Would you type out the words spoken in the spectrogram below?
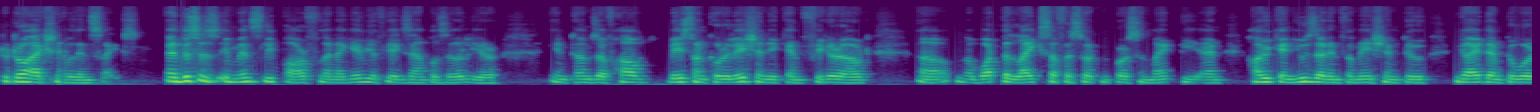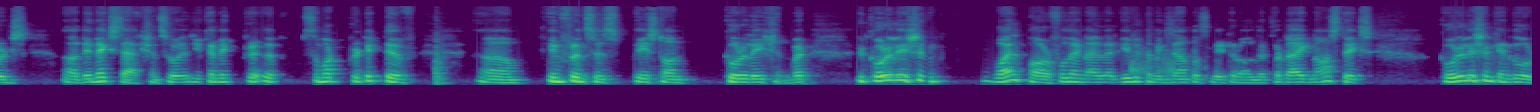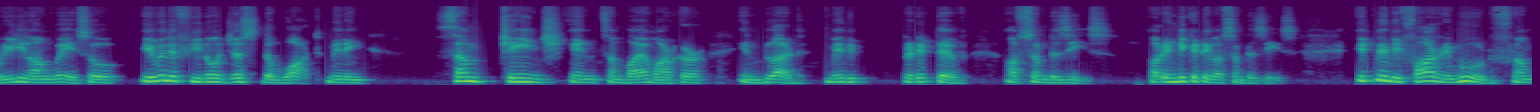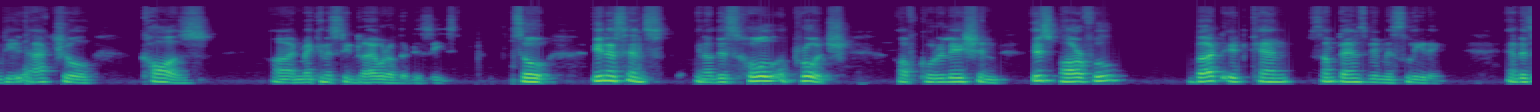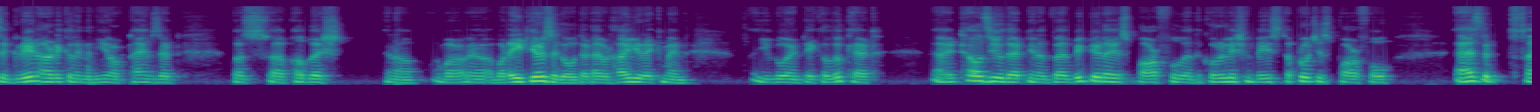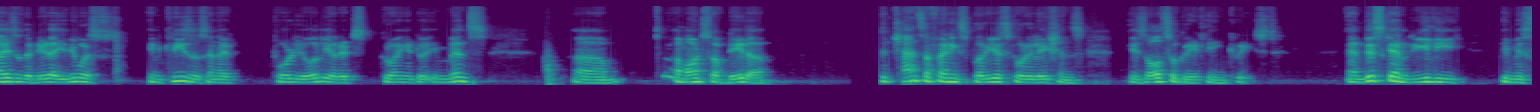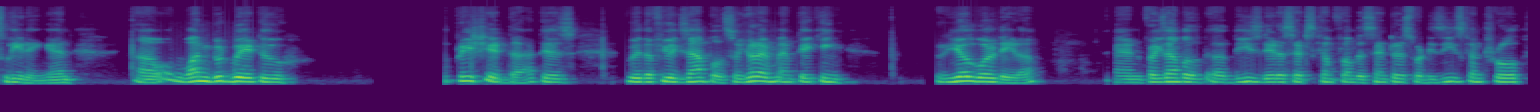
to draw actionable insights. And this is immensely powerful. And I gave you a few examples earlier in terms of how, based on correlation, you can figure out uh, what the likes of a certain person might be and how you can use that information to guide them towards uh, the next action. So you can make pre uh, somewhat predictive um, inferences based on correlation. But the correlation, while powerful, and I'll, I'll, give you some examples later on that for diagnostics, correlation can go a really long way. So even if you know just the what, meaning some change in some biomarker in blood may be predictive of some disease or indicative of some disease. It may be far removed from the actual cause uh, and mechanistic driver of the disease. So, in a sense, you know, this whole approach of correlation is powerful, but it can sometimes be misleading. And there's a great article in the New York Times that was uh, published, you know, about, uh, about eight years ago that I would highly recommend you go and take a look at. Uh, it tells you that you know well, big data is powerful and the correlation-based approach is powerful. As the size of the data universe increases, and I told you earlier, it's growing into immense um, amounts of data. The chance of finding spurious correlations is also greatly increased, and this can really be misleading. And uh, one good way to appreciate that is with a few examples. So here I'm, I'm taking real world data. And for example, uh, these data sets come from the Centers for Disease Control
